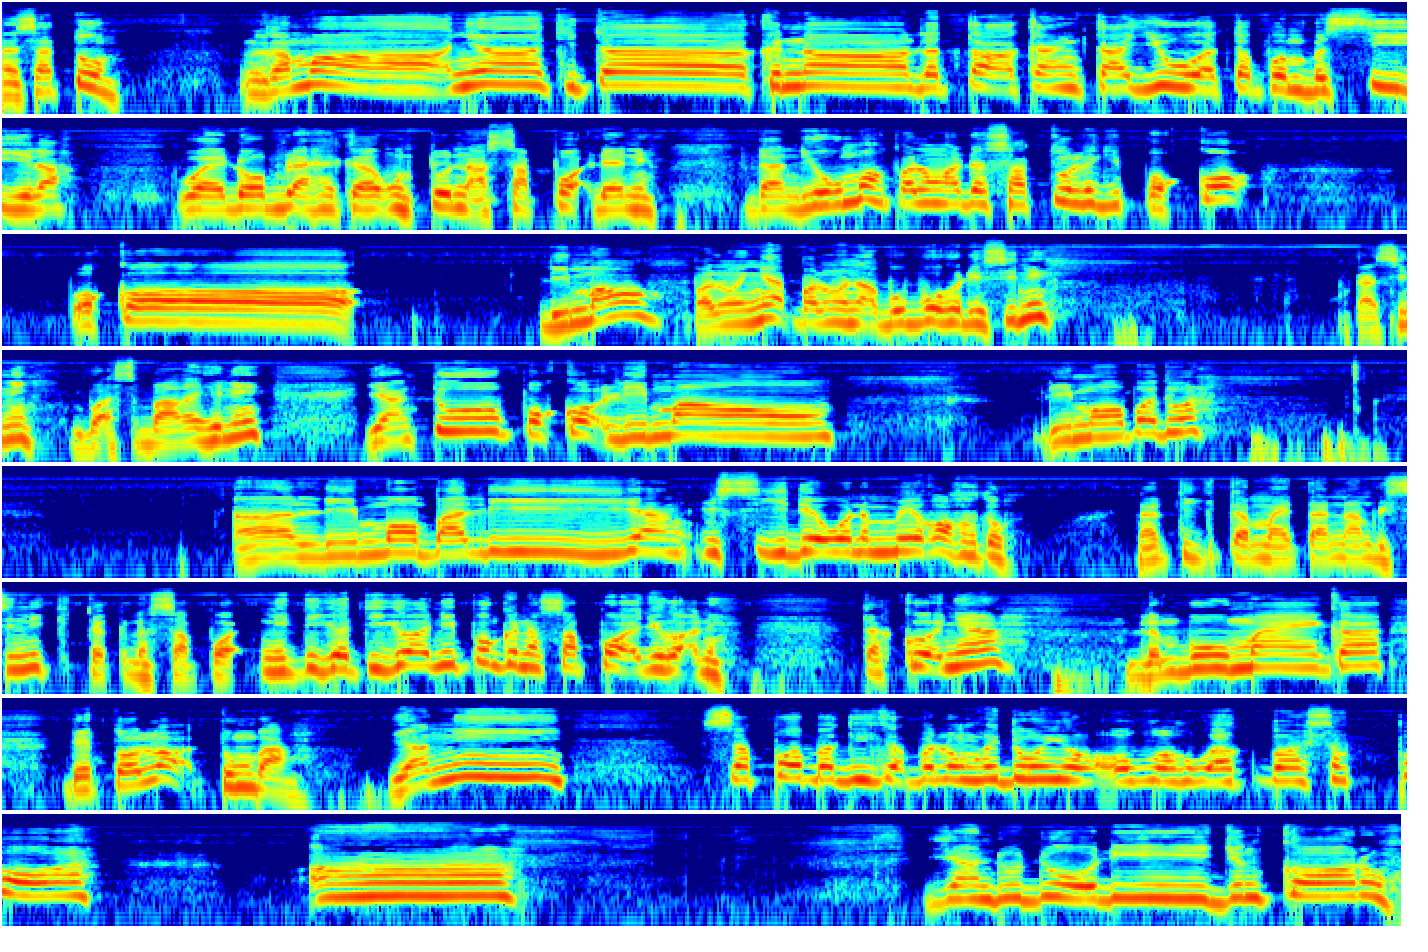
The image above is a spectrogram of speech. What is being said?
ha, satu. Ramanya kita kena letakkan kayu ataupun besi lah. Y12 ke untuk nak support dia ni. Dan di rumah Long ada satu lagi pokok. Pokok limau. Long ingat Long nak bubuh di sini. Kat sini buat sebaris ni. Yang tu pokok limau. Limau apa tu ah? Uh, limau Bali yang isi dia warna merah tu. Nanti kita main tanam di sini kita kena support. Ni tiga-tiga ni pun kena support juga ni. Takutnya lembu mai ke dia tolak tumbang. Yang ni siapa bagi kat balong itu? Ya Allahu akbar siapa ah? Uh, yang duduk di jengkar tu.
